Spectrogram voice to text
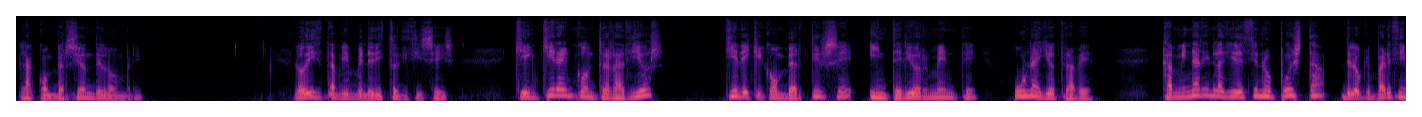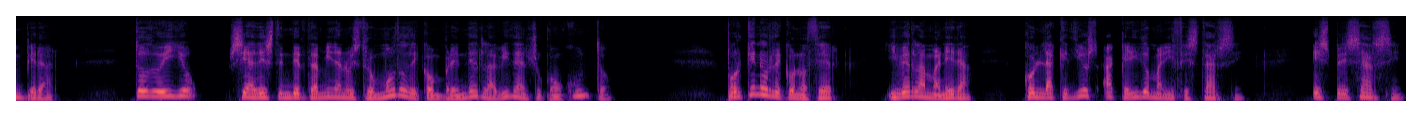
la conversión del hombre. Lo dice también Benedicto XVI, quien quiera encontrar a Dios tiene que convertirse interiormente una y otra vez, caminar en la dirección opuesta de lo que parece imperar, todo ello se ha de extender también a nuestro modo de comprender la vida en su conjunto. ¿Por qué no reconocer y ver la manera con la que Dios ha querido manifestarse, expresarse,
